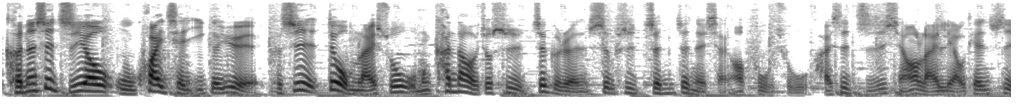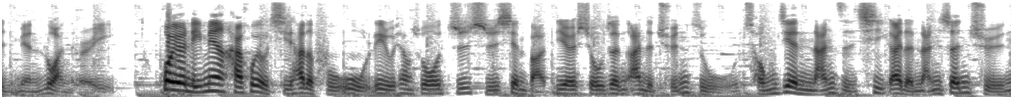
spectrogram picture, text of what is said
可能是只有五块钱一个月，可是对我们来说，我们看到的就是这个人是不是真正的想要付出，还是只是想要来聊天室里面乱而已。会员里面还会有其他的服务，例如像说支持宪法第二修正案的群组，重建男子气概的男生群，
